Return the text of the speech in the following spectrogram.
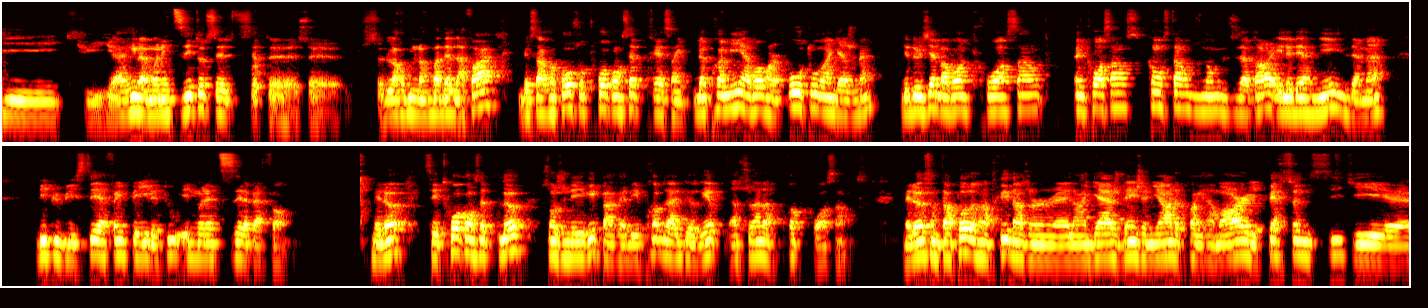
ils, qu'ils arrivent à monétiser tout ce, cette, euh, ce- leur, modèle d'affaires, bien, ça repose sur trois concepts très simples. Le premier, avoir un haut taux d'engagement. Le deuxième, avoir une croissance, constante du nombre d'utilisateurs. Et le dernier, évidemment, les publicités afin de payer le tout et de monétiser la plateforme. Mais là, ces trois concepts-là sont générés par des propres algorithmes assurant leur propre croissance. Mais là, ça ne me tente pas de rentrer dans un euh, langage d'ingénieur, de programmeur. Il n'y a personne ici qui est euh,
